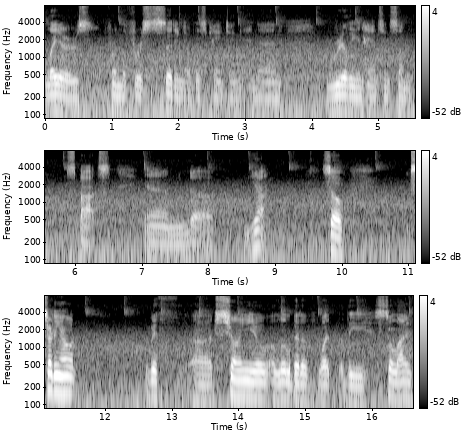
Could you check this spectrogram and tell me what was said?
layers from the first sitting of this painting and then really enhancing some spots and uh, yeah so starting out with uh, just showing you a little bit of what the still life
